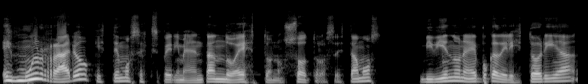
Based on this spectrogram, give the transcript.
es muy raro que estemos experimentando esto nosotros, estamos viviendo una época de la historia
